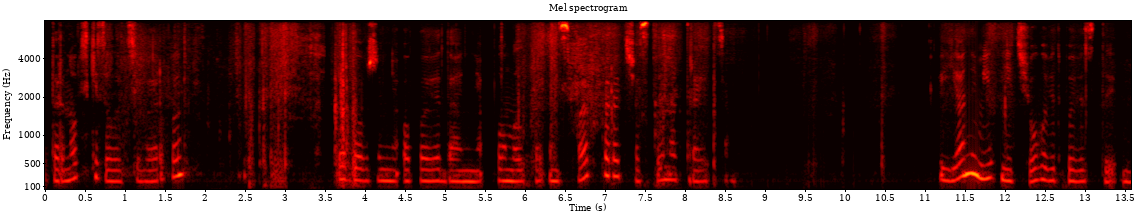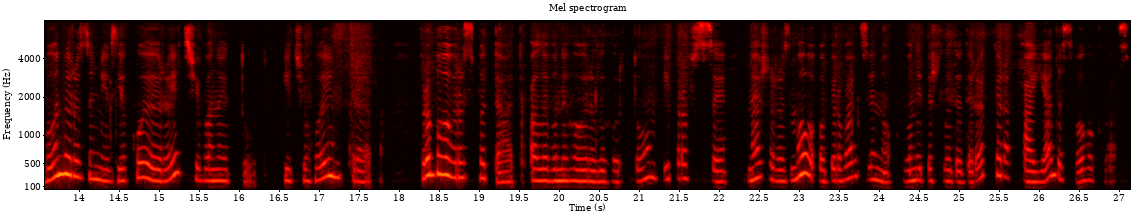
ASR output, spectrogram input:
Тарновський Золоті верби. Продовження оповідання Помилка інспектора, частина третя. Я не міг нічого відповісти, бо не розумів, з якої речі вони тут і чого їм треба. Пробував розпитати, але вони говорили гуртом і про все. Нашу розмову обірвав дзвінок. Вони пішли до директора, а я до свого класу.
